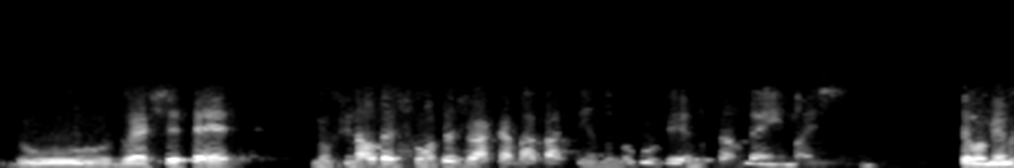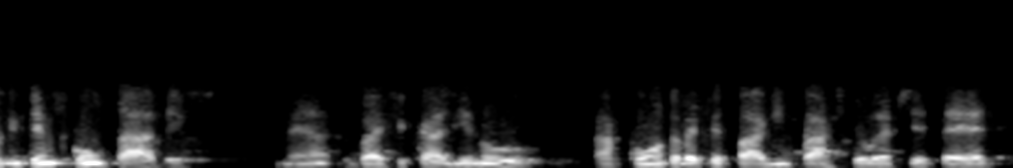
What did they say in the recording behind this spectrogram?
do, do FGTS. No final das contas, vai acabar batendo no governo também, mas pelo menos em termos contábeis, né, vai ficar ali no. A conta vai ser paga em parte pelo FGTS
